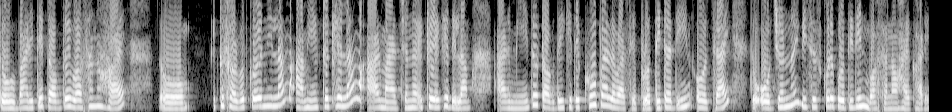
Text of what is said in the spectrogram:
তো বাড়িতে টক দই বসানো হয় তো একটু শরবত করে নিলাম, আমি একটু খেলাম আর মায়ের জন্য একটু রেখে দিলাম। আর মেয়ে তো টক দই খেতে খুব ভালোবাসে, প্রতিটা দিন ওর চাই, তো ওর জন্যই বিশেষ করে প্রতিদিন বসানো হয় ঘরে।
